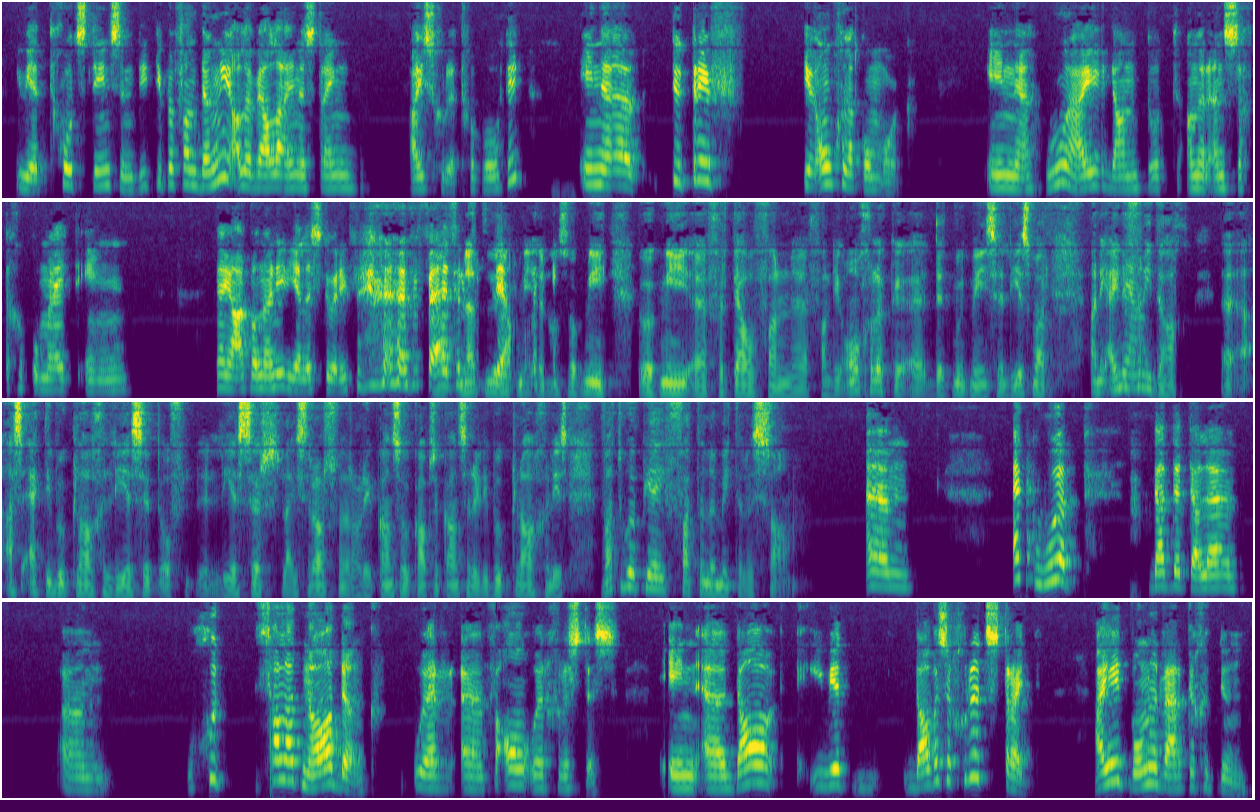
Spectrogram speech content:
jy weet godsdiens en die tipe van ding nie alhoewel hy in 'n streng huis groot geword het en uh toe tref die ongeluk hom ook en uh, hoe hy dan tot ander insigte gekom het en Ja ja, ek wil nou nie die hele storie verder ja, natuurlik nie en ons ook nie ook nie uh, vertel van uh, van die ongeluk. Uh, dit moet mense lees, maar aan die einde ja. van die dag uh, as ek die boek klaar gelees het of lesers, luisteraars van Radio Kansel Kaapse Kansel het die boek klaar gelees, wat hoop jy vat hulle met hulle saam? Ehm um, ek hoop dat dit hulle ehm um, goed sal laat nadink oor uh veral oor Christus. En uh daar jy weet daar was 'n groot stryd. Hy het wonderwerke gedoen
